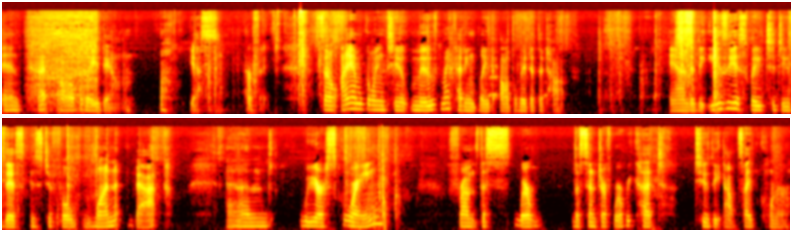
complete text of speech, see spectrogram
and cut all the way down. Oh, yes, perfect. So I am going to move my cutting blade all the way to the top. And the easiest way to do this is to fold one back and we are scoring from this where the center of where we cut to the outside corner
